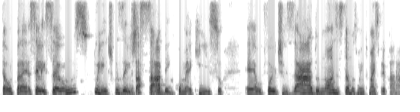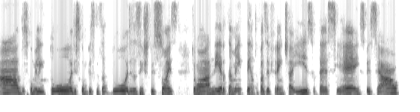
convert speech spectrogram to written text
Então, para essa eleição, os políticos eles já sabem como é que isso é, foi utilizado, nós estamos muito mais preparados como eleitores, como pesquisadores, as instituições, de alguma maneira, também tentam fazer frente a isso, o TSE em especial,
